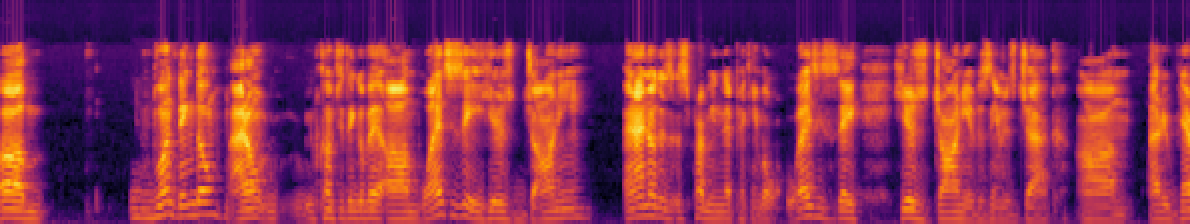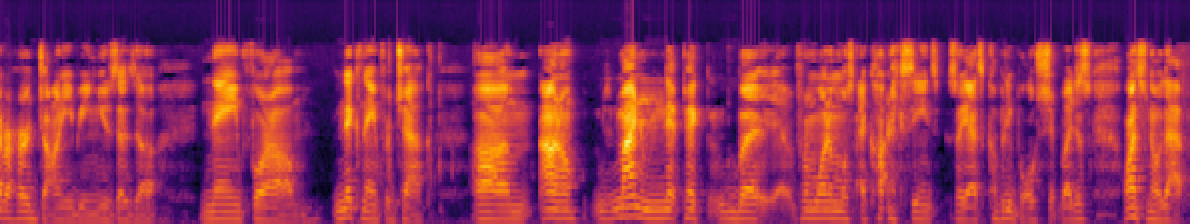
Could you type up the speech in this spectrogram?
um, one thing though, I don't come to think of it. Um, why does he say "Here's Johnny"? And I know this is probably nitpicking, but why does he say "Here's Johnny" if his name is Jack? Um, I've never heard Johnny being used as a name for um nickname for Jack. Um, I don't know, minor nitpick, but from one of the most iconic scenes. So yeah, it's complete bullshit. But I just want to know that.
